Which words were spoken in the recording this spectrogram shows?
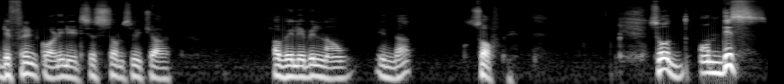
different coordinate systems which are available now in the software. So, on this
